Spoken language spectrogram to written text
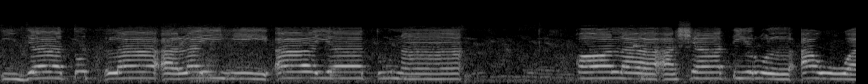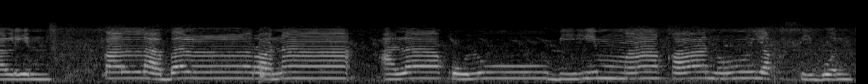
ija tutla alaihi ayatuna qala asyatirul awwalin kalla bal rana ala qulubihim ma kanu yaksibun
